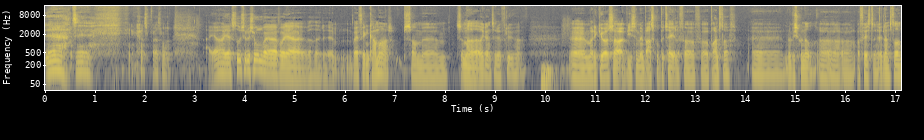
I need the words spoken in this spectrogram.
Ja, det er et godt spørgsmål. Jeg, jeg stod i situationen, hvor jeg, hvor jeg, hvad hedder det, øhm, hvor jeg fik en kammerat, som, øh, som havde adgang til det fly her. Øh, og det gjorde så, at vi simpelthen bare skulle betale for, for brændstof, øh, når vi skulle ned og, og, og, og feste et eller andet sted.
